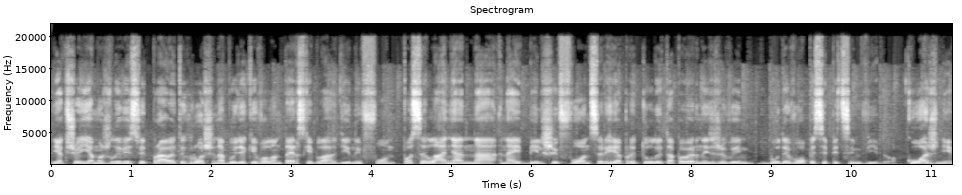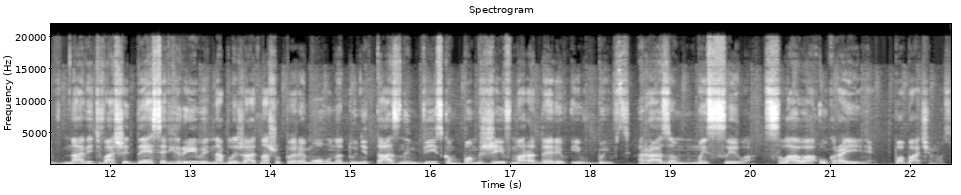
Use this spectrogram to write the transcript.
Якщо є можливість відправити гроші на будь-який волонтерський благодійний фонд, посилання на найбільший фонд Сергія Притули та Повернись живим буде в описі під цим відео. Кожні, навіть ваші 10 гривень наближають нашу перемогу над унітазним військом бомжів, мародерів і вбивць. Разом ми сила. Слава Україні! Побачимось!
